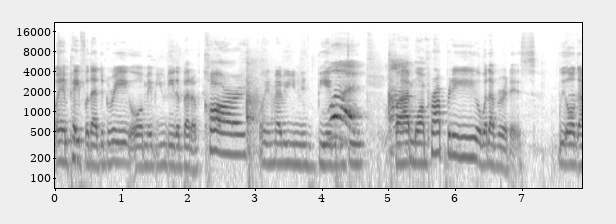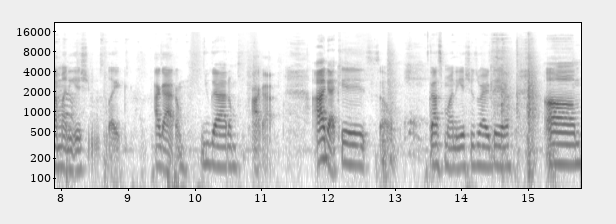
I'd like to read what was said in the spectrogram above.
and pay for that degree or maybe you need a better car or maybe you need to be able to do, buy more property or whatever it is. We all got money issues. Like I got them. You got them. I got them. I got kids, so that's money issues right there. Um,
